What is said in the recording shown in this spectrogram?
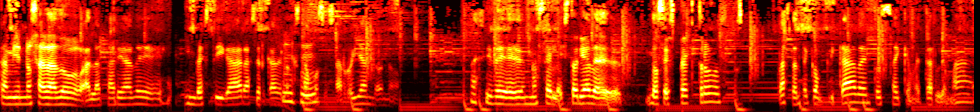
también nos ha dado a la tarea de investigar acerca de lo que estamos desarrollando, ¿no? Así de, no sé, la historia de los espectros, pues, bastante complicada, entonces hay que meterle más,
